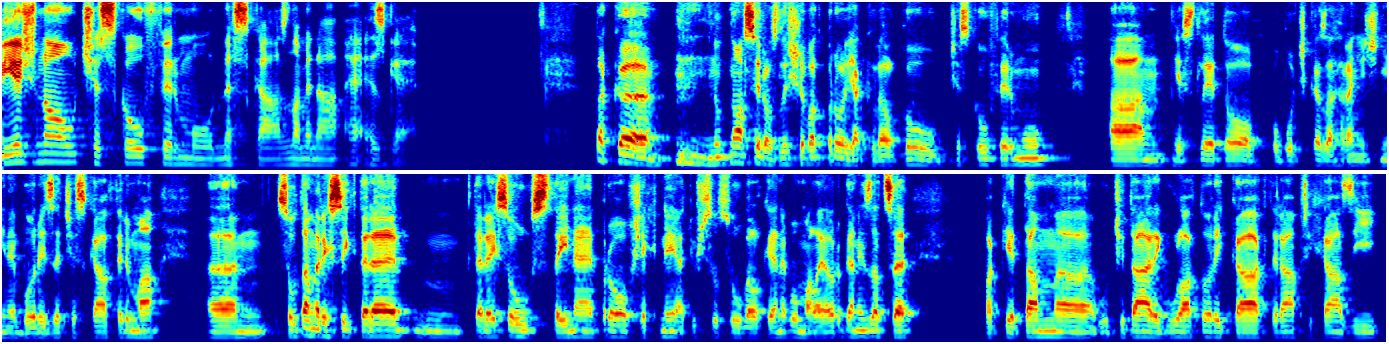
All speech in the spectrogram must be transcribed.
běžnou českou firmu dneska znamená ESG? Tak eh, nutno asi rozlišovat pro jak velkou českou firmu a jestli je to pobočka zahraniční nebo ryze česká firma. Um, jsou tam rysy, které, mm, které jsou stejné pro všechny, ať už jsou velké nebo malé organizace. Pak je tam uh, určitá regulatorika, která přichází Eh,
